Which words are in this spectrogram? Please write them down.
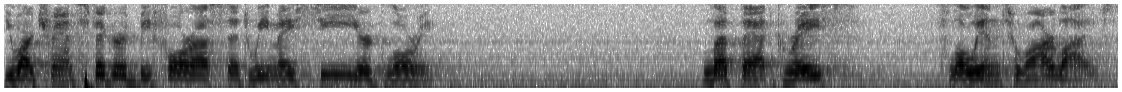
you are transfigured before us that we may see your glory. Let that grace flow into our lives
